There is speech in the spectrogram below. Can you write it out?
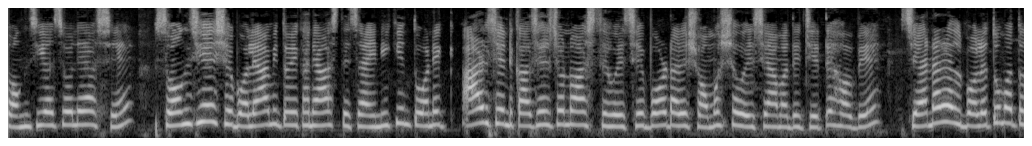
সংজিয়া চলে আসে। সংজিয়া এসে বলে, আমি তো এখানে আসতে চাইনি, কিন্তু অনেক আর্জেন্ট কাজের জন্য আসতে হয়েছে বর্ডারে সমস্যা হয়েছে, আমাদের যেতে হবে। জেনারেল বলে, তোমার তো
